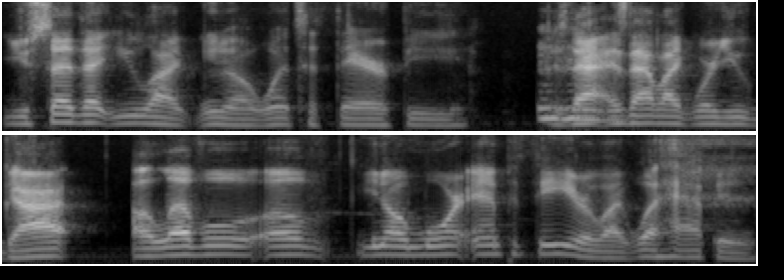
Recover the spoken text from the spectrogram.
you said that you like you know went to therapy is mm-hmm. that is that like where you got a level of you know more empathy or like what happened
